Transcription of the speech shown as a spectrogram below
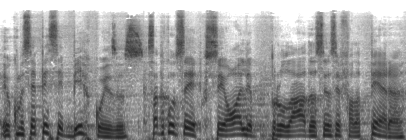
eu comecei a perceber coisas. Sabe quando você, você olha pro lado assim, você fala, pera,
